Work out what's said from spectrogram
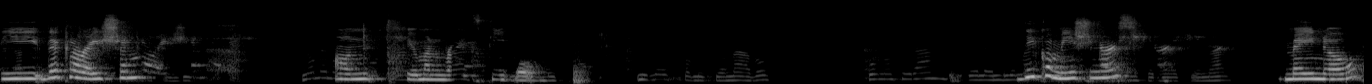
the Declaration on Human Rights People. The commissioners may know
